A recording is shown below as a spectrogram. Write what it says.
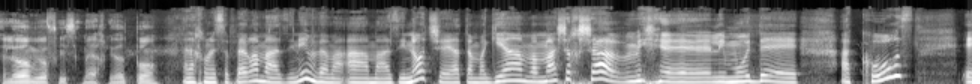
שלום, יופי, שמח להיות פה. אנחנו נספר למאזינים והמאזינות שאתה מגיע ממש עכשיו מלימוד אה, הקורס, אה,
